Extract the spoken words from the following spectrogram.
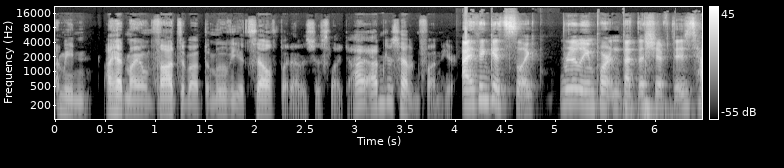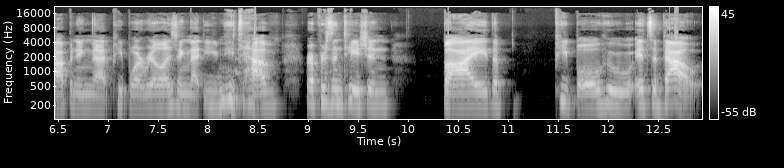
I mean, I had my own thoughts about the movie itself, but I was just like, I, am just having fun here. I think it's like really important that the shift is happening, that people are realizing that you need to have representation by the people who it's about.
